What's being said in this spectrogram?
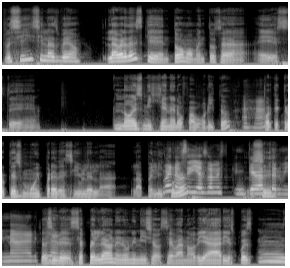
pues sí, sí las veo. La verdad es que en todo momento, o sea, este no es mi género favorito, Ajá. porque creo que es muy predecible la, la película. Bueno, sí, ya sabes en qué va Sí. a terminar. O sea, así claro. de, se pelearon en un inicio, se van a odiar y después, mm,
